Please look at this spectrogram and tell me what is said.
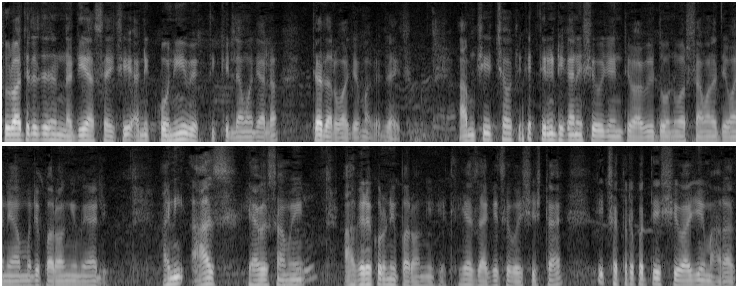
सुरुवातीला तिथे नदी असायची आणि कोणीही व्यक्ती किल्ल्यामध्ये आला त्या दरवाज्यामध्ये जायचं. आमची इच्छा होती की तिन्ही ठिकाणी शिवजयंती व्हावी. दोन वर्ष आम्हाला दिवाणी आममध्ये परवानगी मिळाली. आणि आज ह्यावेळेस आम्ही आग्र्याकडून ही परवानगी घेतली. या जागेचं वैशिष्ट्य आहे की छत्रपती शिवाजी महाराज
